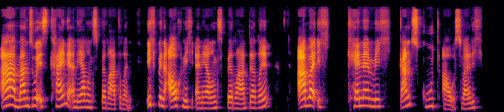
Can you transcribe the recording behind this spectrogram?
Ah, Mansur ist keine Ernährungsberaterin. Ich bin auch nicht Ernährungsberaterin, aber ich kenne mich ganz gut aus, weil ich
